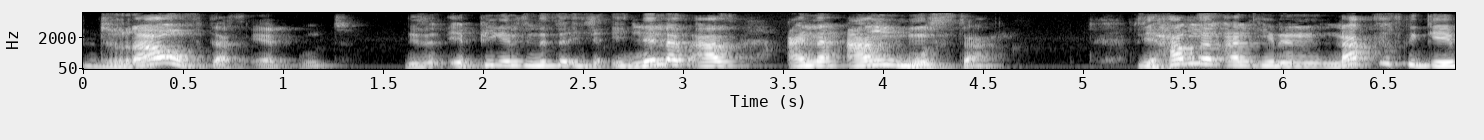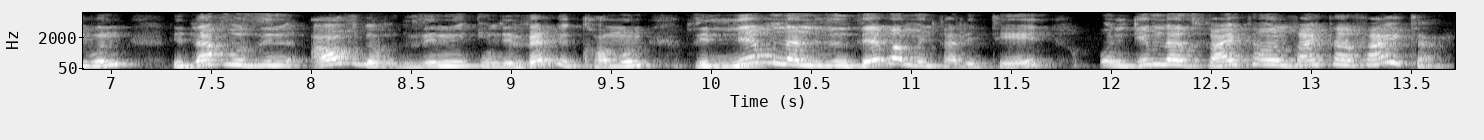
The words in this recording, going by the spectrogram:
drauf das Erdgut. Diese Epigenetik, ich, ich nenne das als eine Angstmuster. Sie haben dann an ihren Nachwuchs gegeben, die Nachwuchs sind, sind in die Welt gekommen, sie nehmen dann diese selber Mentalität und geben das weiter und weiter weiter.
